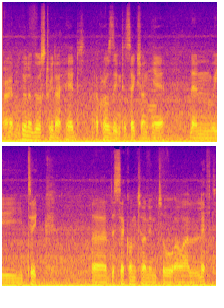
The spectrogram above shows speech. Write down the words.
Alright, we're going to go straight ahead across the intersection here. Then we take uh, the second turn into our left.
